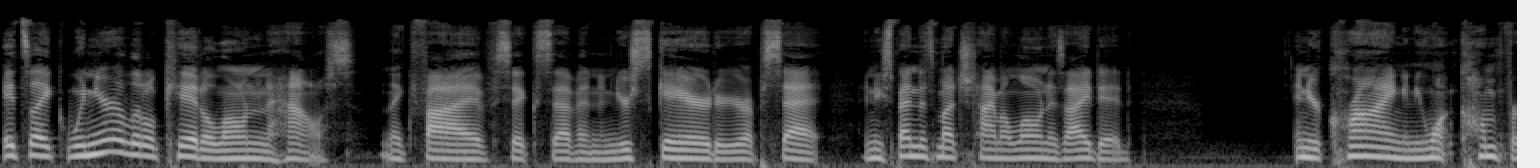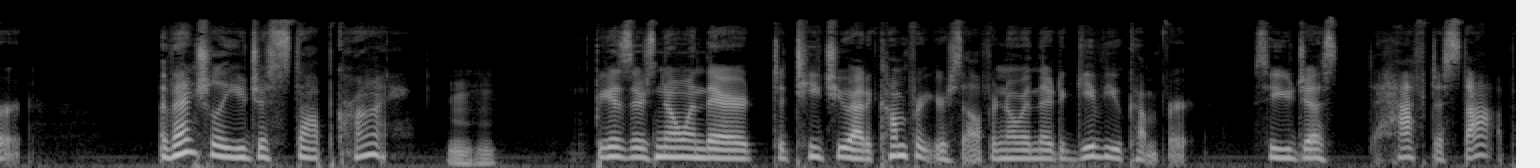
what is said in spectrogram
It's like when you're a little kid alone in a house, like five, six, seven, and you're scared or you're upset, and you spend as much time alone as I did, and you're crying and you want comfort, eventually you just stop crying hmm because there's no one there to teach you how to comfort yourself or no one there to give you comfort. So you just have to stop.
